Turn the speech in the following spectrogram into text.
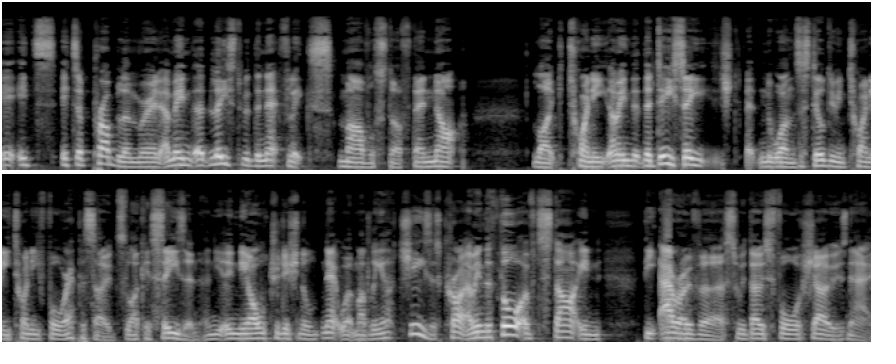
it, it's it's a problem really. I mean, at least with the Netflix Marvel stuff, they're not like 20 I mean the, the DC ones are still doing 20 24 episodes like a season and in the old traditional network modeling you're like, Jesus Christ I mean the thought of starting the Arrowverse with those four shows now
